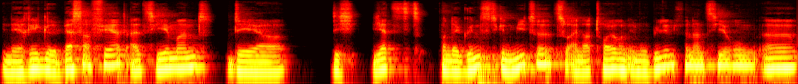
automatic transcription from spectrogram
in der Regel besser fährt als jemand, der sich jetzt von der günstigen Miete zu einer teuren Immobilienfinanzierung äh,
